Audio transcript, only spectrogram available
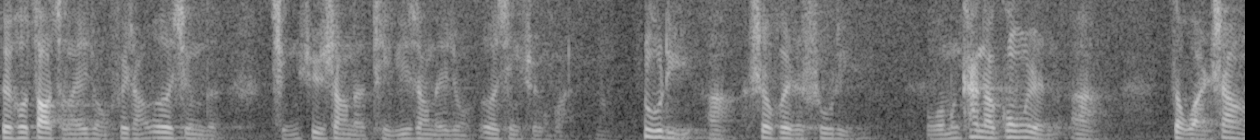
最后造成了一种非常恶性的情绪上的、体力上的一种恶性循环。疏离啊，社会的疏离。我们看到工人啊，在晚上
